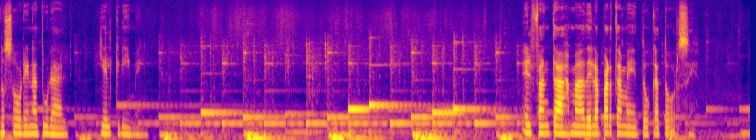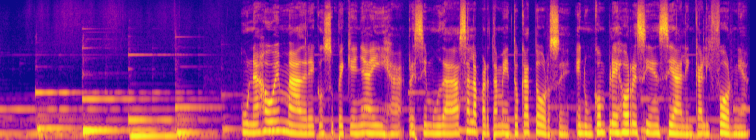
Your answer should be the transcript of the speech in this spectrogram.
lo sobrenatural y el crimen. El fantasma del apartamento 14. Una joven madre con su pequeña hija recién mudadas al apartamento 14 en un complejo residencial en California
